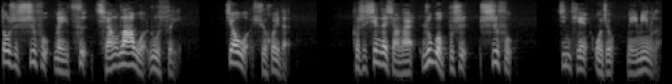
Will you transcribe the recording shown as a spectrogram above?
都是师傅每次强拉我入水，教我学会的。可是现在想来，如果不是师傅，今天我就没命了。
